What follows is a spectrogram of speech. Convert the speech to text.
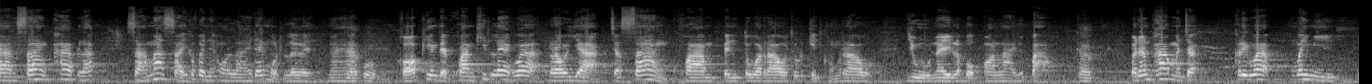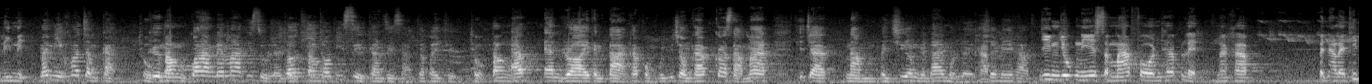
การสร้างภาพลักษณ์สามารถใส่เข้าไปในออนไลน์ได้หมดเลยนะคฮะรับผม ขอเพียงแต่ความคิดแรกว่าเราอยากจะสร้างความเป็นตัวเราธุรกิจของเราอยู่ในระบบออนไลน์หรือเปล่า ครับ เพราะฉะนั้นภาพมันจะเขาเรียกว่าไม่มีลิมิต ไม่มีข้อจำกัด ถูกคือต้มัองนกว้างได้มากที่สุดเลยเท่าถูกต้ที่อง เท่าที่สื่อการสื่อสารจะไปถึง ถูกต้อง แอป Android ต่างๆ ครับผมคุณผู้ชมครับ ก็สามารถที่จะนำไปเชื่อมกันได้หมดเลยครับ ใช่ไหมครับ ยิ่งยุคนี้สมาร์ทโฟนแท็บเล็ตนะครับ เป็นอะไรที่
